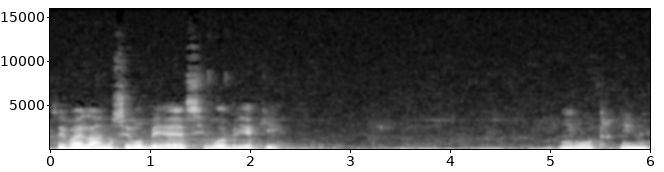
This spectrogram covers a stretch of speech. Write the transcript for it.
Você vai lá no seu OBS, vou abrir aqui um outro aqui, né?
